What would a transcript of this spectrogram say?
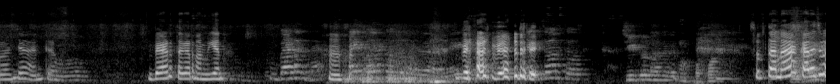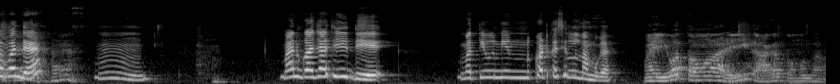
ಗೊಂಜಾಳ ಅಂತ. ಬ್ಯಾಡ ತಗರ ನಮ್ಗೇನು. ಬ್ಯಾಡ ಬೇಡ್ರಿ. ಸುಲ್ತಾನ ಕಾಲೇಜ್ಗೆ ಬಂದೆ? ಹ್ಞೂ ಮನ್ ಗೊಂಜಾತಿ ಇದ್ದಿ. ಮತ್ತು ಇವ್ ನೀನ್ ಕೊಟ್ಟು ಕಸಿಲ್ಲ ನಮ್ಗೆ. ಇವತ್ತು ತಗೊಂಡಾರ ಈಗ ಆಗ ತಗೊಂಡಾರ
